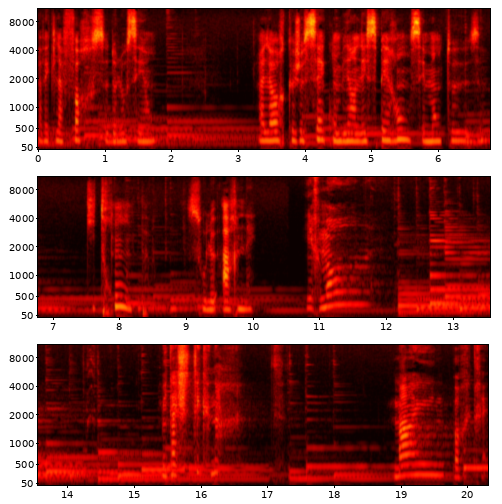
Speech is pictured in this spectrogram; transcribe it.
avec la force de l'océan. alors que je sais combien l'espérance est menteuse, qui trompe sous le harnais. Mein Porträt.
